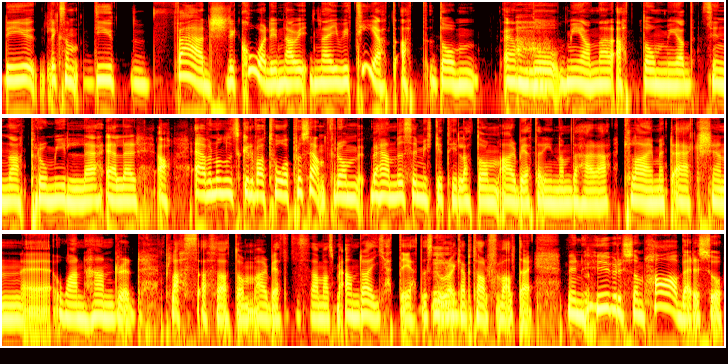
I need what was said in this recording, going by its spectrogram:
det är ju, liksom, det är ju ett världsrekord i naivitet att de ändå ah. menar att de med sina promille, eller ja, även om det skulle vara 2% för de hänvisar mycket till att de arbetar inom det här Climate Action 100 eh, plus, alltså att de arbetar tillsammans med andra jätte, jättestora mm. kapitalförvaltare. Men hur som haver så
